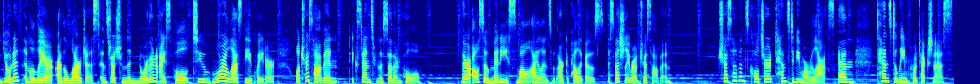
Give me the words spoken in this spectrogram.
Yodith and Lulea are the largest and stretch from the northern ice pole to more or less the equator, while Trishaven extends from the southern pole. There are also many small islands with archipelagos, especially around Trishaven. Trishaven's culture tends to be more relaxed and tends to lean protectionist.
